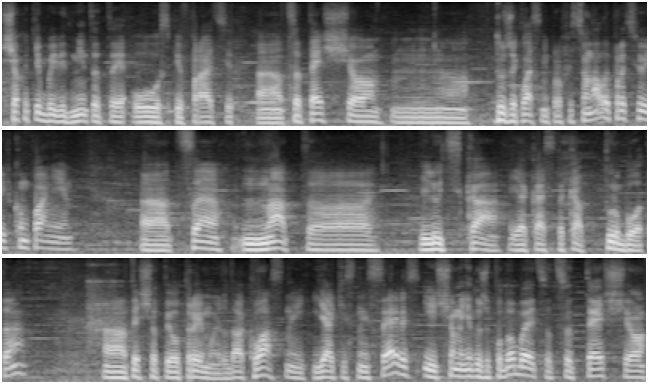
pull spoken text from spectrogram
Що хотів би відмітити у співпраці, це те, що е, дуже класні професіонали працюють в компанії. це Це надлюдська якась така турбота, е, те, що ти отримуєш, да? класний, якісний сервіс. І що мені дуже подобається, це те, що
